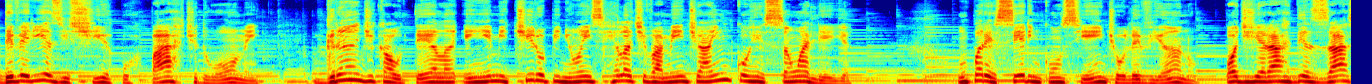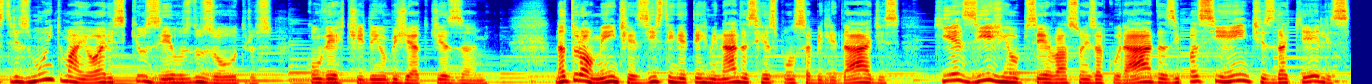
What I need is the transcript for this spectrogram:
Deveria existir por parte do homem grande cautela em emitir opiniões relativamente à incorreção alheia. Um parecer inconsciente ou leviano pode gerar desastres muito maiores que os erros dos outros, convertido em objeto de exame. Naturalmente, existem determinadas responsabilidades que exigem observações acuradas e pacientes daqueles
